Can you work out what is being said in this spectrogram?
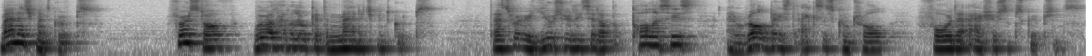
Management groups. First off, we will have a look at the management groups. That's where you usually set up policies and role-based access control for the Azure subscriptions.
